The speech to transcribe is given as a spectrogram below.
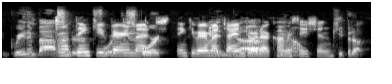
a great ambassador. Well, thank you very much. Thank you very much. And, I enjoyed uh, our you know, conversation. keep it up.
